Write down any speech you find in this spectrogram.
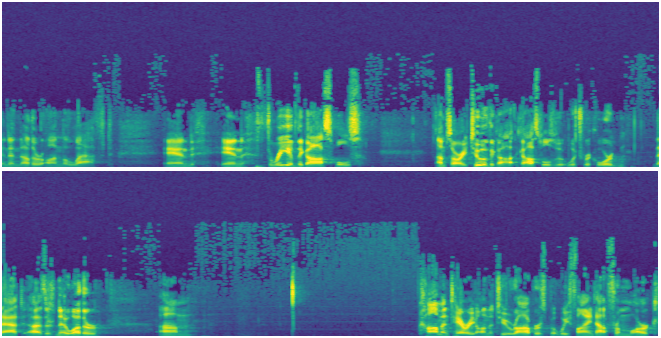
and another on the left. And in three of the Gospels, I'm sorry, two of the Gospels which record that, uh, there's no other um, commentary on the two robbers, but we find out from Mark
